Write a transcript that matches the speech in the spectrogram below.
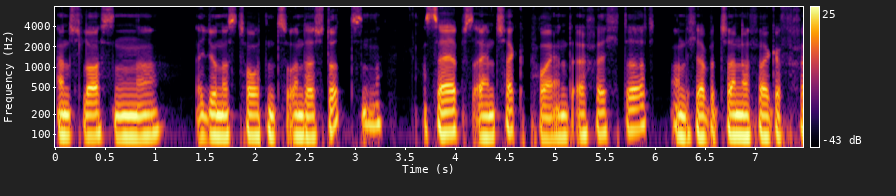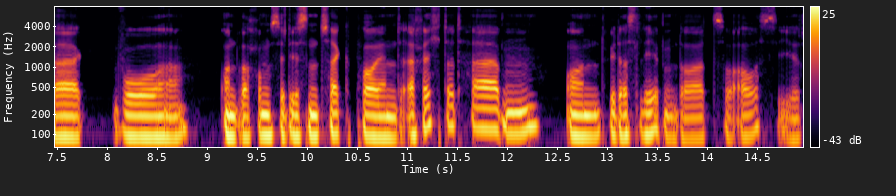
entschlossen, Jonas Toten zu unterstützen selbst einen Checkpoint errichtet und ich habe Jennifer gefragt, wo und warum sie diesen Checkpoint errichtet haben und wie das Leben dort so aussieht.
